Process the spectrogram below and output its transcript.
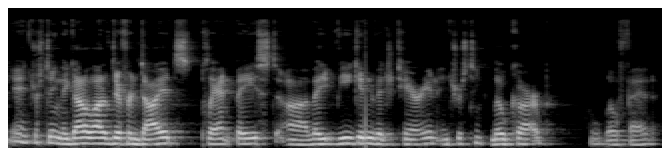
yeah, interesting. They got a lot of different diets, plant based, uh, ve- vegan, vegetarian, interesting, low carb, low fat.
